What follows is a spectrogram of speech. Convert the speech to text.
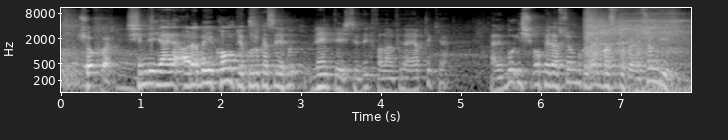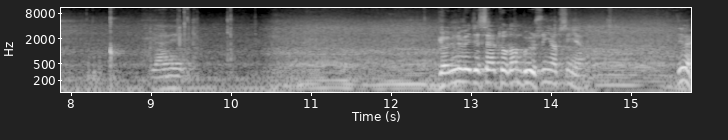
var. Çok var. Şimdi yani arabayı komple kuru kasa yapıp renk değiştirdik falan filan yaptık ya. Hani bu iş operasyon bu kadar basit operasyon değil. Yani gönlü ve cesareti olan buyursun yapsın ya. Değil mi?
